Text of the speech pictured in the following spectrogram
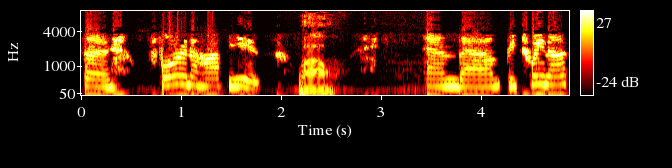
So four and a half years. Wow. And um, between us,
